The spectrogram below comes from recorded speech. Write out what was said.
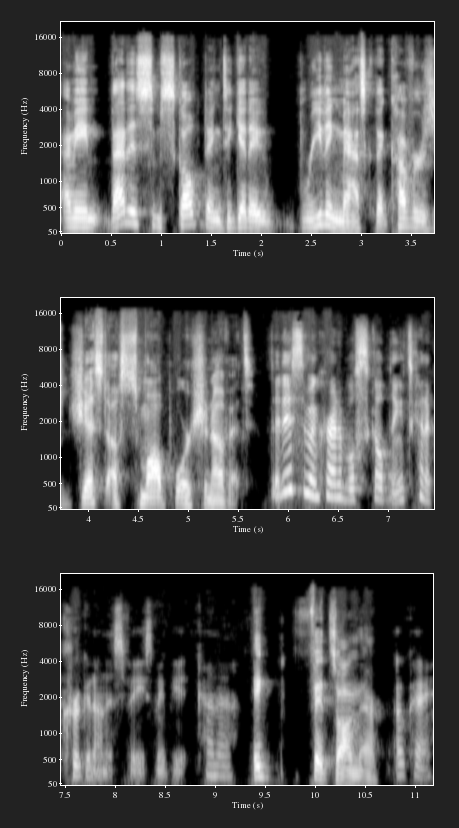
I mean, that is some sculpting to get a breathing mask that covers just a small portion of it. That is some incredible sculpting. It's kind of crooked on his face. Maybe it kind of. It fits on there. Okay.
